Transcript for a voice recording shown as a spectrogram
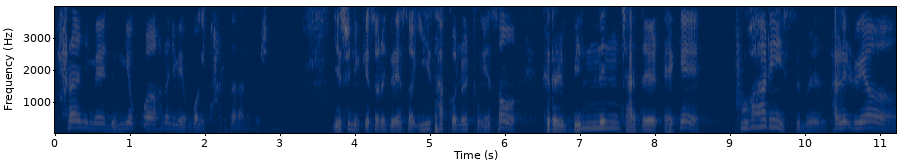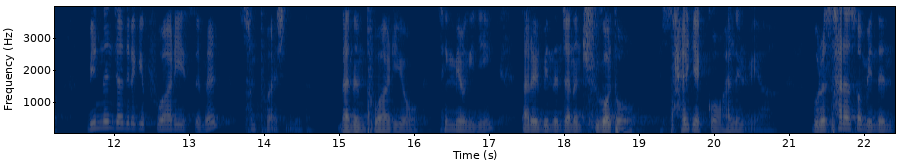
하나님의 능력과 하나님의 영광이 다르다라는 것입니다. 예수님께서는 그래서 이 사건을 통해서 그를 믿는 자들에게 부활이 있음을 할렐루야 믿는 자들에게 부활이 있음을 선포하십니다. 나는 부활이요 생명이니 나를 믿는 자는 죽어도 살겠고 할렐루야. 무릇 살아서 믿는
